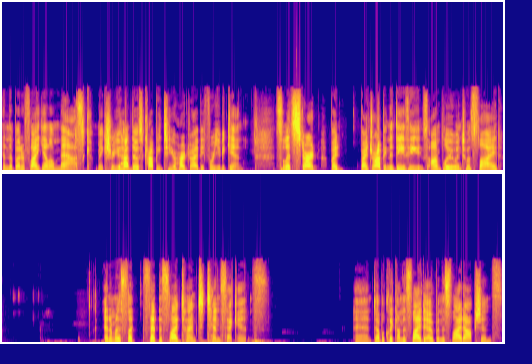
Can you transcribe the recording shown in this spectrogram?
and the butterfly yellow mask. Make sure you have those copied to your hard drive before you begin. So let's start by, by dropping the daisies on blue into a slide. And I'm going to set the slide time to 10 seconds. And double click on the slide to open the slide options.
